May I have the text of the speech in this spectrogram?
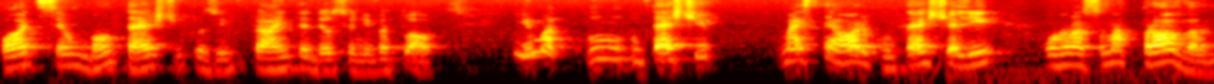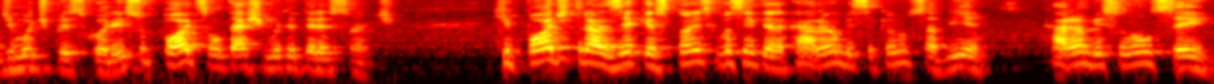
pode ser um bom teste, inclusive, para entender o seu nível atual. E uma, um, um teste mais teórico, um teste ali com relação a uma prova de múltipla escolha. Isso pode ser um teste muito interessante que pode trazer questões que você entenda, caramba, isso aqui eu não sabia, caramba, isso eu não sei.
